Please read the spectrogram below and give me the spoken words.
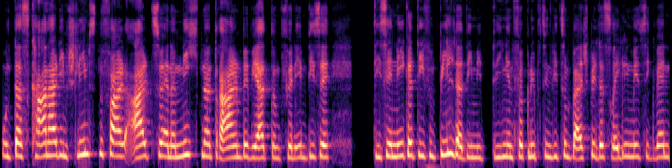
Und das kann halt im schlimmsten Fall halt zu einer nicht neutralen Bewertung führen. Eben diese diese negativen Bilder, die mit Dingen verknüpft sind, wie zum Beispiel, dass regelmäßig, wenn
